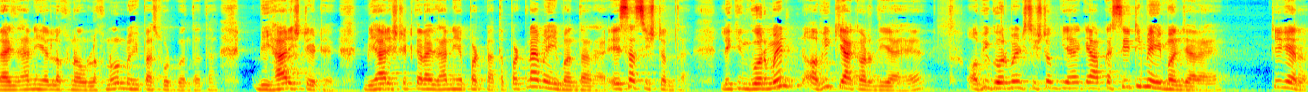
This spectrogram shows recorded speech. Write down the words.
राजधानी है लखनऊ। लखनऊ में ही पासपोर्ट बनता था। बिहार स्टेट है। बिहार स्टेट का राजधानी है पटना। तो पटना में ही बनता था। ऐसा सिस्टम था। लेकिन गवर्नमेंट अभी क्या कर दिया है? अभी गवर्नमेंट सिस्टम किया है कि आपका सिटी में ही बन जा रहा है। ठीक है ना?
